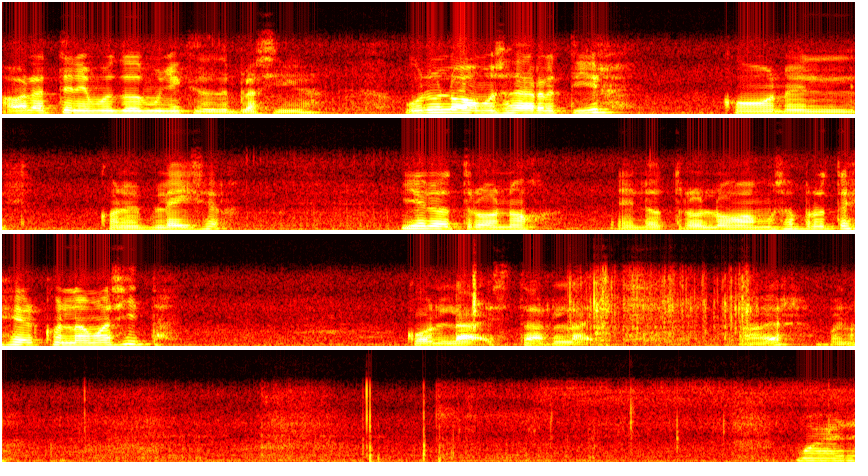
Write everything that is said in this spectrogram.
Ahora tenemos dos muñequitos de plastilina. Uno lo vamos a derretir con el, con el blazer y el otro no. El otro lo vamos a proteger con la masita, con la Starlight. A ver, bueno. Muere.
